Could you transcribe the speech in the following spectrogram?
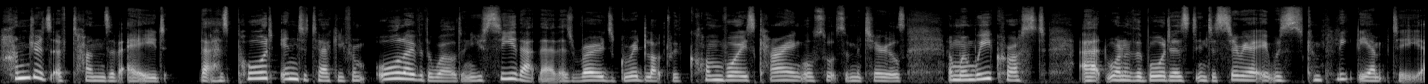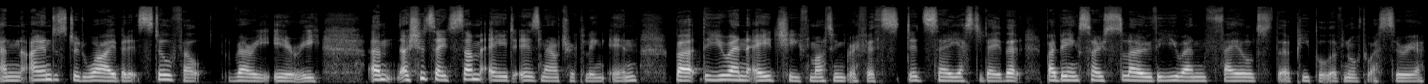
hundreds of tons of aid that has poured into Turkey from all over the world. And you see that there. There's roads gridlocked with convoys carrying all sorts of materials. And when we crossed at one of the borders into Syria, it was completely empty. And I understood why, but it still felt very eerie. Um, I should say some aid is now trickling in, but the UN aid chief, Martin Griffiths, did say yesterday that by being so slow, the UN failed the people of northwest Syria.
